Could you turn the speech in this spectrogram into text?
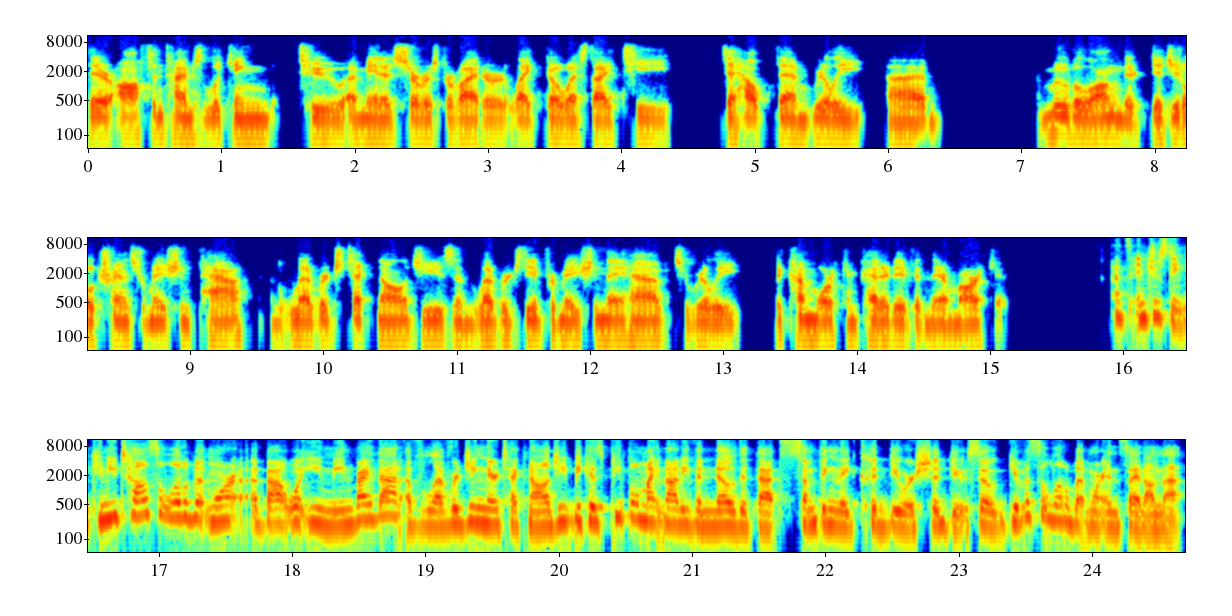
they're oftentimes looking to a managed service provider like Go West IT to help them really uh, move along their digital transformation path and leverage technologies and leverage the information they have to really become more competitive in their market. That's interesting. Can you tell us a little bit more about what you mean by that of leveraging their technology? Because people might not even know that that's something they could do or should do. So give us a little bit more insight on that.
